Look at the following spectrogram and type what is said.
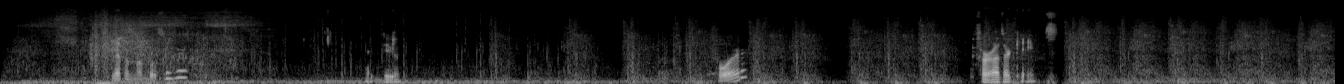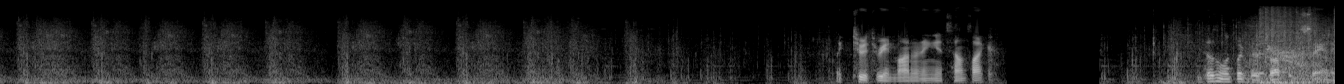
You have a mumble server? I do. Four? For other games. Like two or three in monitoring. It sounds like. It doesn't look like they're dropping Sandy.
